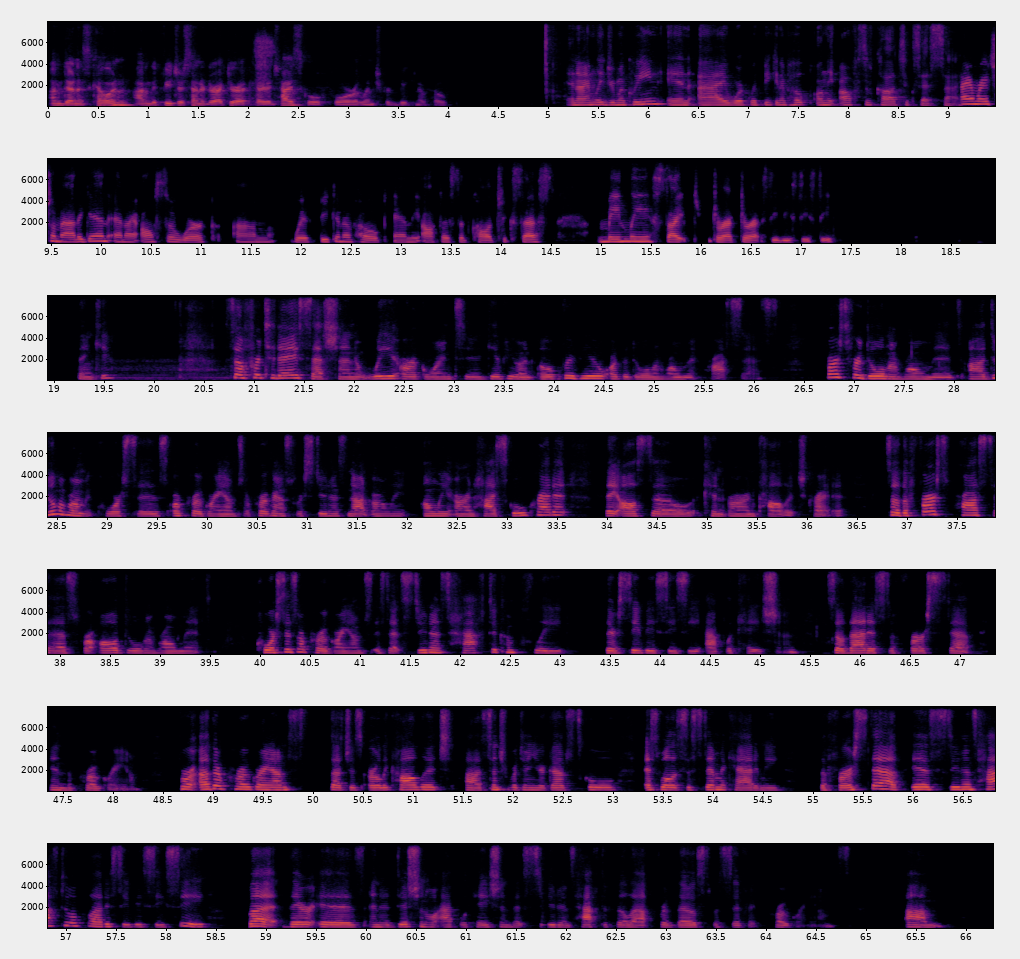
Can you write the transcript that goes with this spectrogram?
I'm Dennis Cohen. I'm the Future Center Director at Heritage High School for Lynchburg Beacon of Hope. And I'm Ledra McQueen, and I work with Beacon of Hope on the Office of College Success side. I'm Rachel Madigan, and I also work um, with Beacon of Hope and the Office of College Success, mainly site director at CVCC. Thank you. So for today's session, we are going to give you an overview of the dual enrollment process. First, for dual enrollment, uh, dual enrollment courses or programs are programs where students not only, only earn high school credit, they also can earn college credit. So the first process for all dual enrollment courses or programs is that students have to complete their CVCC application. So that is the first step in the program. For other programs such as early college, uh, Central Virginia Gov School, as well as STEM Academy, the first step is students have to apply to CVCC but there is an additional application that students have to fill out for those specific programs. Um,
